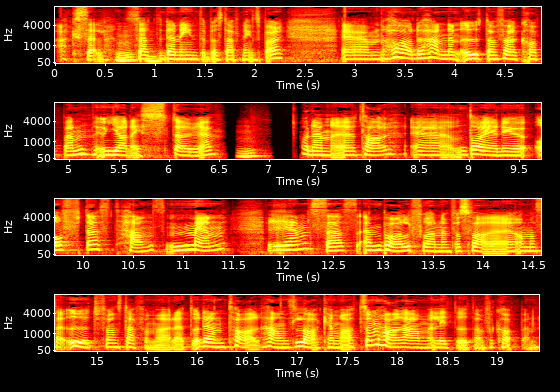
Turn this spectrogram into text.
axel. Mm. Så att den är inte bestraffningsbar. Har du handen utanför kroppen och gör dig större och den eh, tar, eh, då är det ju oftast hans, men rensas en boll från en försvarare om man ser ut från straffområdet och den tar hans lagkamrat som har armen lite utanför kroppen.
